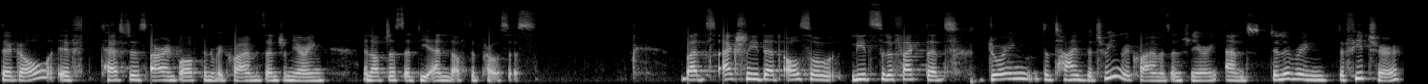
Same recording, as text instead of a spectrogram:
their goal if testers are involved in requirements engineering and not just at the end of the process. But actually, that also leads to the fact that during the time between requirements engineering and delivering the feature,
